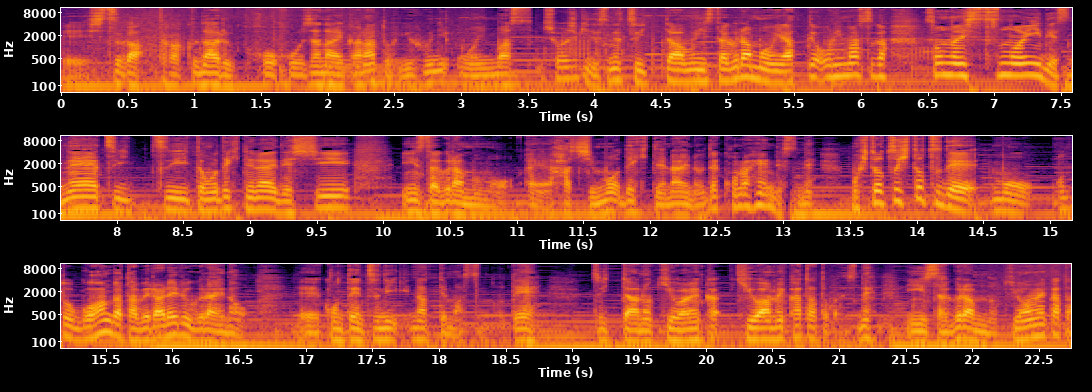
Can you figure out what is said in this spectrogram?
えー、質が高くなる方法じゃないかなというふうに思います。正直ですね Twitter も Instagram もやっておりますがそんなに質のいいですね。ツイツイートもできてないですし Instagram も、えー、発信もできてないのでこの辺ですね。もう一つ一つでもう本当ご飯が食べられるぐらいの、えー、コンテンツになってますので Twitter の極めか極め方とかですね、Instagram の極め方、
